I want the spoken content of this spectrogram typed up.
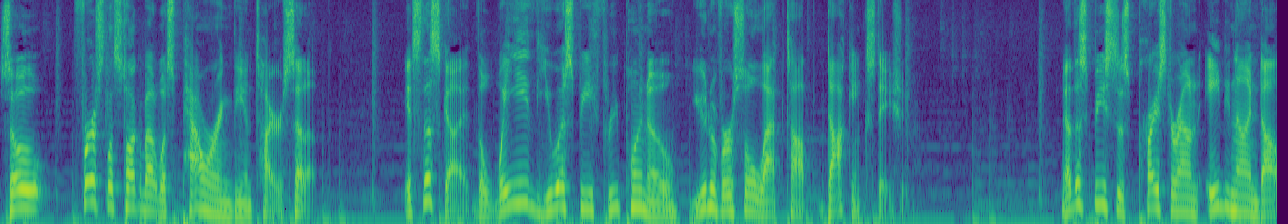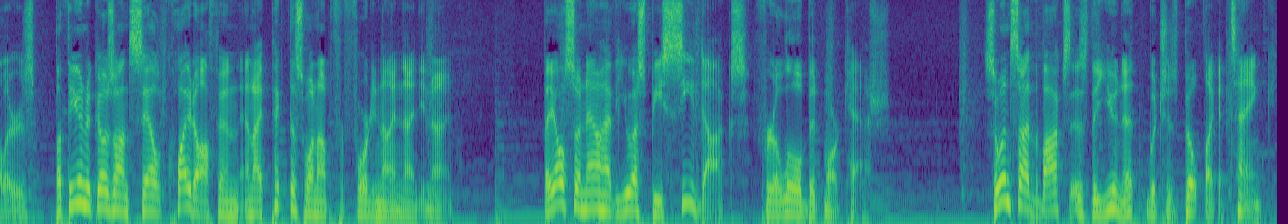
So, first let's talk about what's powering the entire setup. It's this guy, the Wavlink USB 3.0 Universal Laptop Docking Station. Now this beast is priced around $89, but the unit goes on sale quite often, and I picked this one up for $49.99. They also now have USB-C docks for a little bit more cash. So inside the box is the unit, which is built like a tank,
